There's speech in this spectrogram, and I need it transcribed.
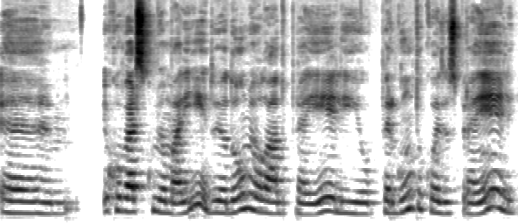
é, eu converso com meu marido, eu dou o meu lado para ele, eu pergunto coisas para ele,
